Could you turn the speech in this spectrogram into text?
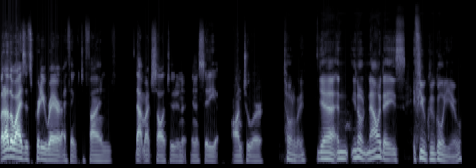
But otherwise it's pretty rare, I think, to find that much solitude in a, in a city on tour. totally Yeah, and you know, nowadays, if you Google you,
